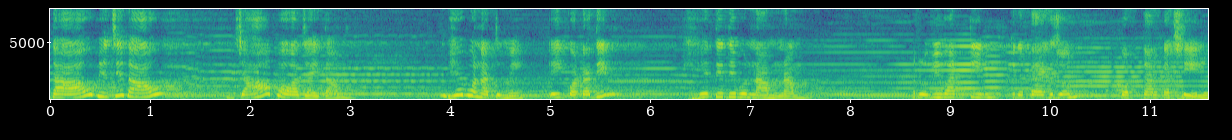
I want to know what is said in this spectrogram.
দাও, বেচে দাও, যা পাওয়া যায় দাম। ভেবো না তুমি, এই কটা দিন খেতে দেব নাম নাম। রবিবার দিন ক্রেতা একজন কর্তার কাছে এলো।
